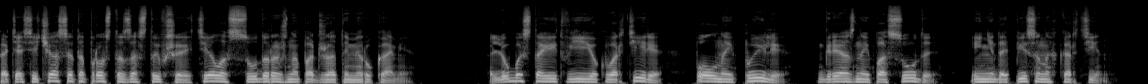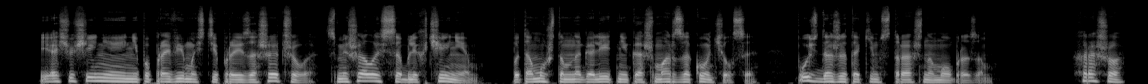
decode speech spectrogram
хотя сейчас это просто застывшее тело с судорожно поджатыми руками. Люба стоит в ее квартире, полной пыли, грязной посуды и недописанных картин. И ощущение непоправимости произошедшего смешалось с облегчением, потому что многолетний кошмар закончился, пусть даже таким страшным образом. «Хорошо,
